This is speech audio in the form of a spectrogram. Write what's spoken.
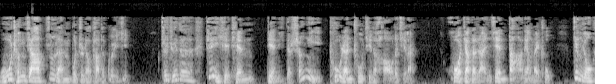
吴成家自然不知道他的诡计，只觉得这些天店里的生意突然出奇的好了起来，货架的染线大量卖出，竟有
